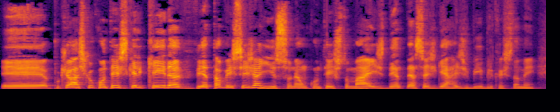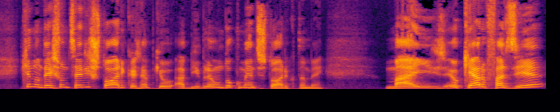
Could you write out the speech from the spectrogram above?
É, porque eu acho que o contexto que ele queira ver talvez seja isso, né? Um contexto mais dentro dessas guerras bíblicas também. Que não deixam de ser históricas, né? Porque a Bíblia é um documento histórico também. Mas eu quero fazer,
